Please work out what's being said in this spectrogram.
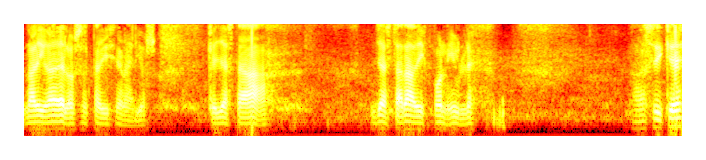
la Liga de los Expedicionarios, que ya está ya estará disponible. Así que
